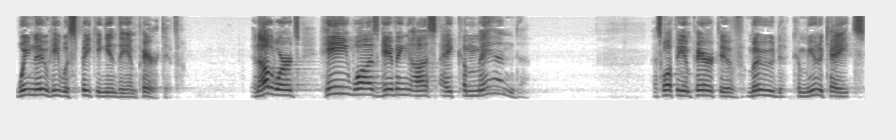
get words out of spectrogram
we knew he was speaking in the imperative. In other words, he was giving us a command. That's what the imperative mood communicates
